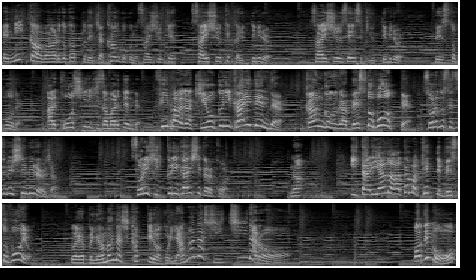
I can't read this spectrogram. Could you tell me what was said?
え、日韓ワールドカップで、じゃあ韓国の最終け、最終結果言ってみろよ。最終戦績言ってみろよ。ベスト4で。あれ公式に刻まれてんだよ。FIFA が記録に書いてんだよ韓国がベスト4って。それの説明してみろよ、じゃあ。それひっくり返してから来い。な。イタリアの頭蹴ってベスト4よ。うわ、やっぱ山梨勝ってるわ。これ山梨1位だろう。あ、でも、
